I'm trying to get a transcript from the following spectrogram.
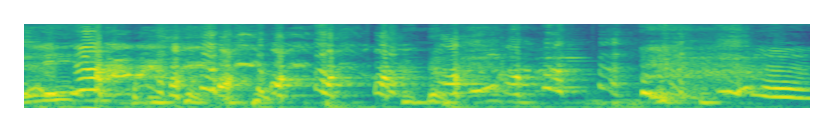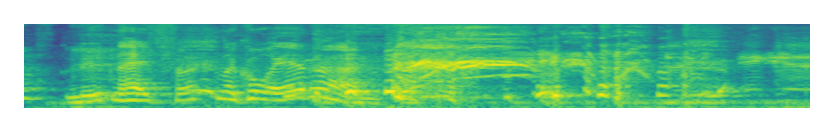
Ly- Lyden er helt fucked nå. Hvor er du hen? Jeg, eh,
